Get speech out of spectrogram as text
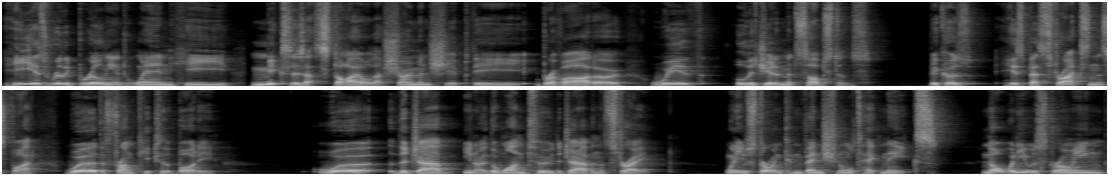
he is really brilliant when he mixes that style, that showmanship, the bravado with legitimate substance. Because his best strikes in this fight were the front kick to the body, were the jab, you know, the one two, the jab and the straight. When he was throwing conventional techniques, not when he was throwing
